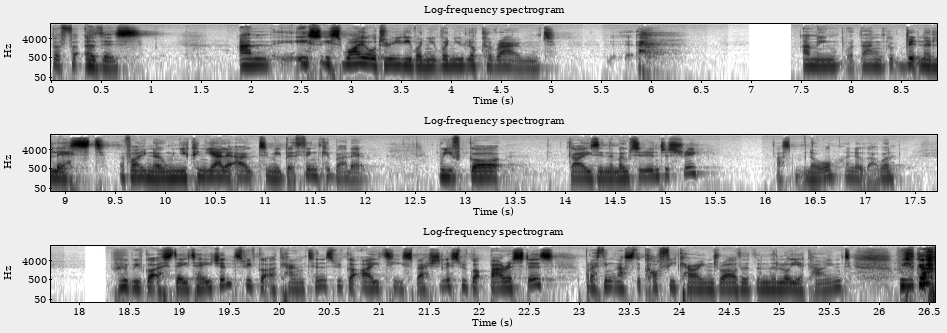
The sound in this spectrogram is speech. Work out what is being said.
but for others. And it's, it's wild, really, when you, when you look around. I mean, I've written a list of I know, and you can yell it out to me, but think about it. We've got guys in the motor industry. That's Noel, I know that one. We've got estate agents, we've got accountants, we've got IT specialists, we've got barristers, but I think that's the coffee kind rather than the lawyer kind. We've got,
